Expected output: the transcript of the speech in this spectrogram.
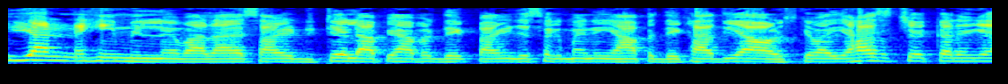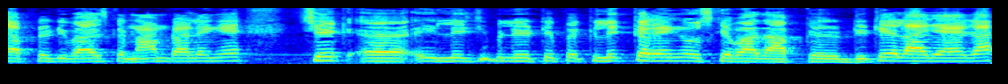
या नहीं मिलने वाला है। सारी डिटेल आप यहाँ पर देख पाएँगे, जैसे कि मैंने यहाँ पे दिखा दिया और उसके बाद यहाँ से चेक करेंगे अपने डिवाइस का नाम डालेंगे चेक एलिजिबिलिटी पे क्लिक करेंगे, उसके बाद आपके डिटेल आ जाएगा।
